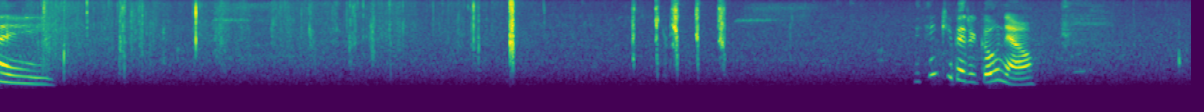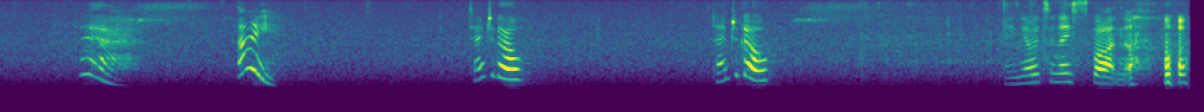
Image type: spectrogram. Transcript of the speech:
Hey. You better go now. Yeah. Hi. Time to go. Time to go. I know it's a nice spot now. Right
